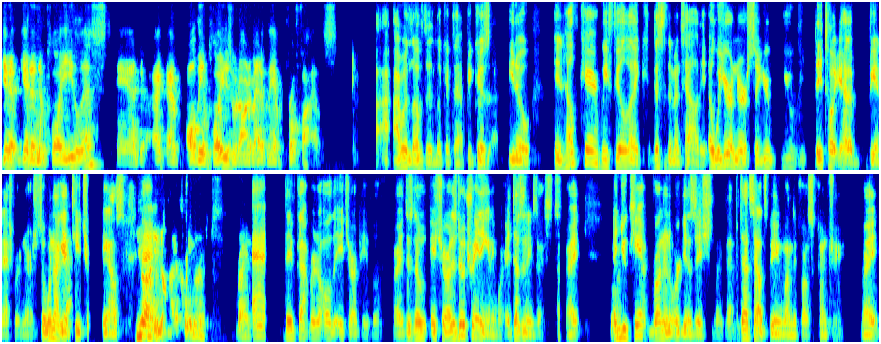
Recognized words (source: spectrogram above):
get a, get an employee list, and I, I, all the employees would automatically have profiles. I, I would love to look at that because you know, in healthcare, we feel like this is the mentality. Oh, well, you're a nurse, so you're you. They taught you how to be an expert nurse, so we're not going to Yeah. teach you anything else. You And- already know how to clean rooms, right? and they've got rid of all the HR people, right? There's no HR, there's no training anymore. It doesn't exist, right? And you can't run an organization like that. But that's how it's being run across the country, right?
